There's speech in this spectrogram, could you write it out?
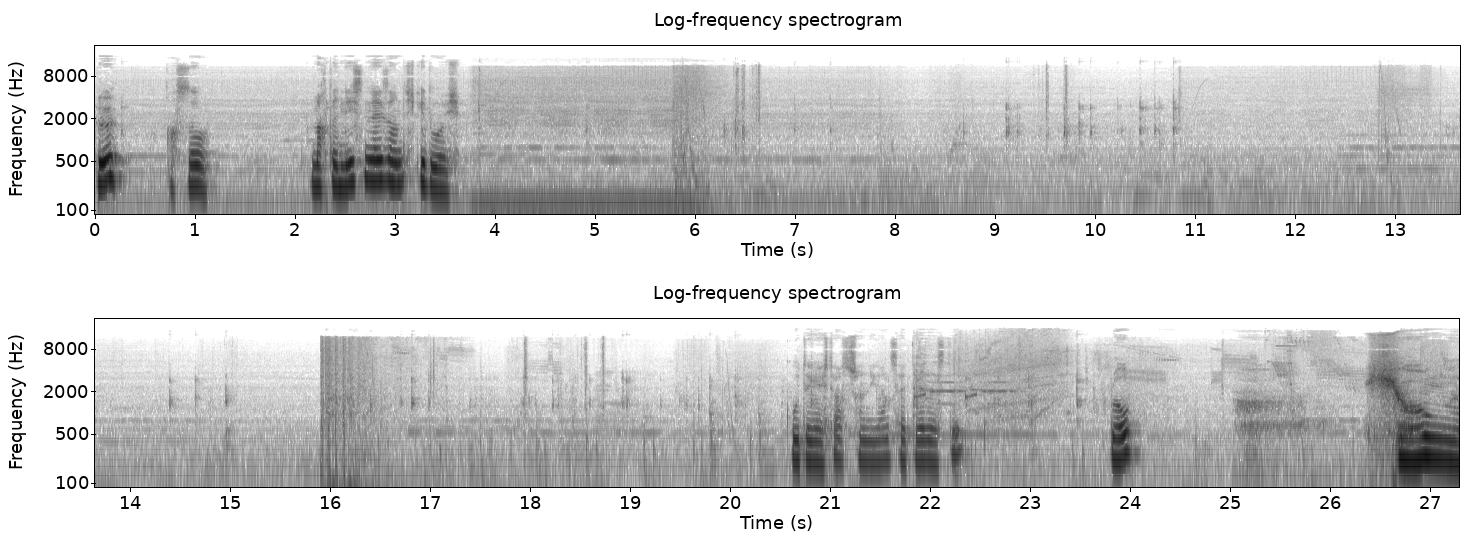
Hö? Ach so. Mach den nächsten Laser und ich gehe durch. Gut, Digga, ich dachte schon die ganze Zeit, der ist. Bro. Junge.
